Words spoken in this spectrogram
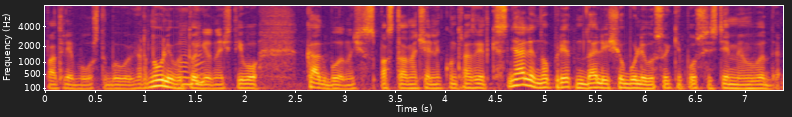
потребовал, чтобы его вернули. В итоге, значит, его как бы, значит, с поста начальника контрразведки сняли, но при этом дали еще более высокий пост в системе МВД.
